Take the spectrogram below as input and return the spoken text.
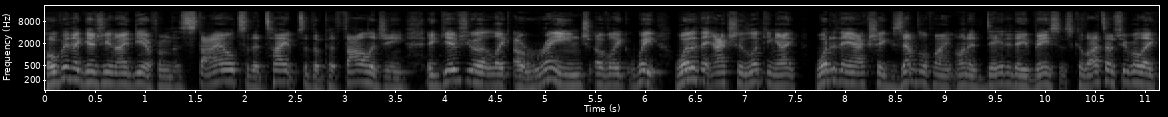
Hopefully that gives you an idea from the style to the type to the pathology. It gives you a, like a range of like, wait, what are they actually looking at? What are they actually exemplifying on a day to day basis? Because a lot of times people are like,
